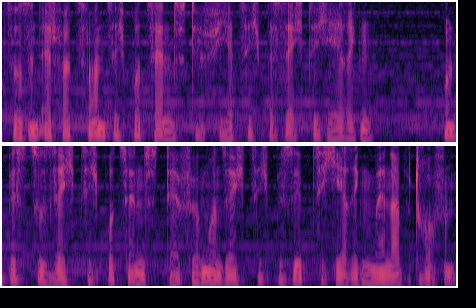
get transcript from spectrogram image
So sind etwa 20 Prozent der 40 bis 60-Jährigen und bis zu 60 Prozent der 65 bis 70-jährigen Männer betroffen.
